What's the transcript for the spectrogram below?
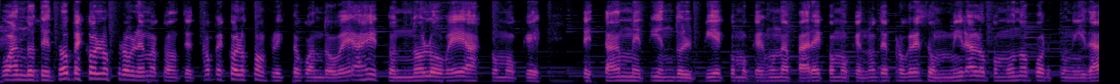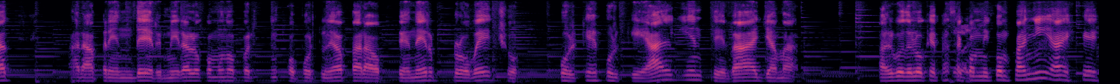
Cuando te topes con los problemas, cuando te topes con los conflictos, cuando veas esto, no lo veas como que te están metiendo el pie, como que es una pared, como que no te progreso. Míralo como una oportunidad para aprender, míralo como una oportunidad para obtener provecho. ¿Por qué? Porque alguien te va a llamar algo de lo que pasa con mi compañía es que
